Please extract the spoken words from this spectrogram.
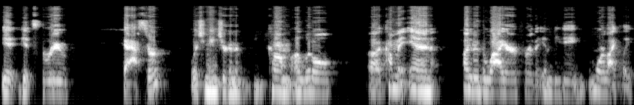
it gets through faster, which means you're going to come a little uh, coming in under the wire for the MDD more likely.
